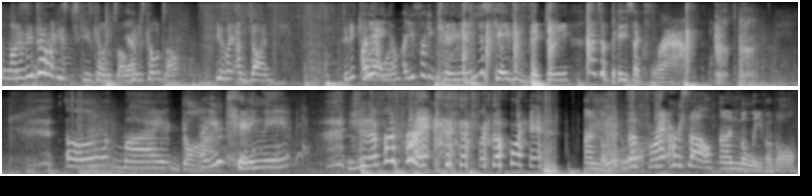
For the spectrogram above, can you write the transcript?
What is he doing? He's he's killing himself. Yeah. He just killed himself. He's like, I'm done. Did he kill Are that you, worm? are you freaking kidding me? He just gave you victory. That's a piece of crap. Oh my god. Are you kidding me? Jennifer Fritt for the win? Unbelievable. The Fritt herself. Unbelievable.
